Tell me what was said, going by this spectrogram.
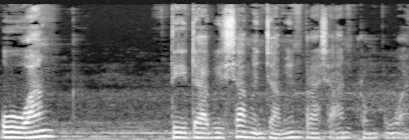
uang tidak bisa menjamin perasaan perempuan.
